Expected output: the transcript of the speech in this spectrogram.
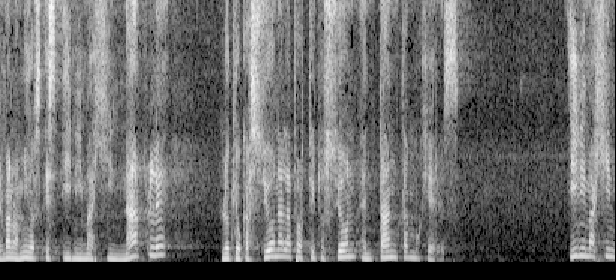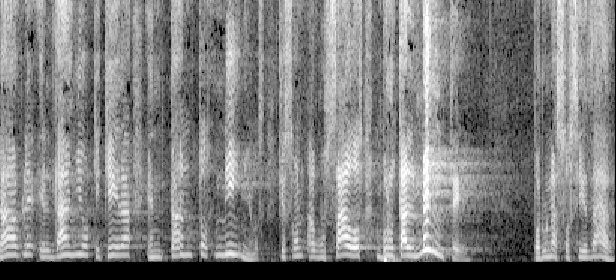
hermanos míos, es inimaginable lo que ocasiona la prostitución en tantas mujeres. Inimaginable el daño que queda en tantos niños que son abusados brutalmente por una sociedad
